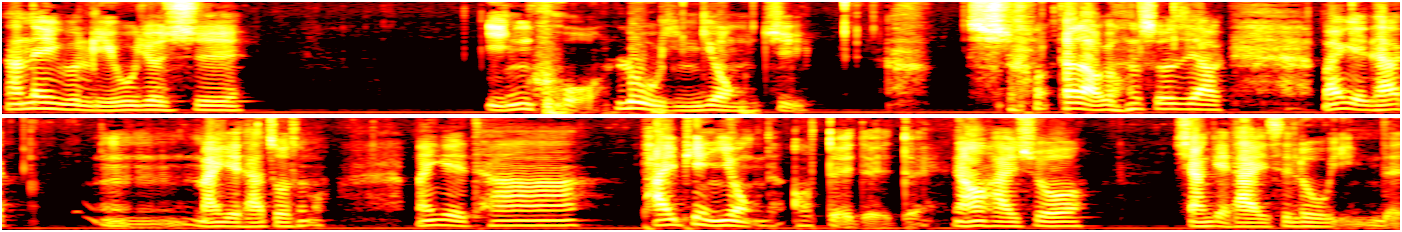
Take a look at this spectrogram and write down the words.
那那个礼物就是萤火露营用具，说她老公说是要买给她。嗯，买给他做什么？买给他拍片用的哦。对对对，然后还说想给他一次露营的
